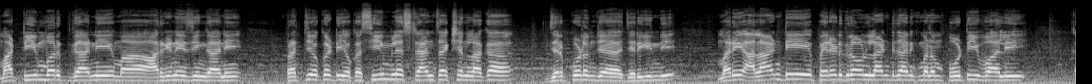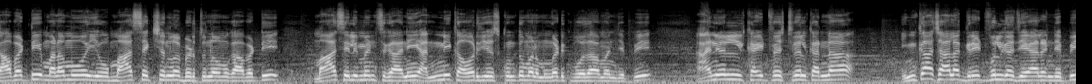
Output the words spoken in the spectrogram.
మా టీం వర్క్ కానీ మా ఆర్గనైజింగ్ కానీ ప్రతి ఒక్కటి ఒక సీమ్లెస్ ట్రాన్సాక్షన్ లాగా జరుపుకోవడం జ- జరిగింది. మరి అలాంటి పెరడ్ గ్రౌండ్ లాంటి దానికి మనం పోటీ ఇవ్వాలి. కాబట్టి మనము ఈ మాస్ సెక్షన్లో పెడుతున్నాము కాబట్టి మాస్ ఎలిమెంట్స్ కానీ అన్నీ కవర్ చేసుకుంటూ మనం ముంగటికి పోదామని చెప్పి యాన్యువల్ కైట్ ఫెస్టివల్ కన్నా ఇంకా చాలా గ్రేట్ఫుల్గా చేయాలని చెప్పి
